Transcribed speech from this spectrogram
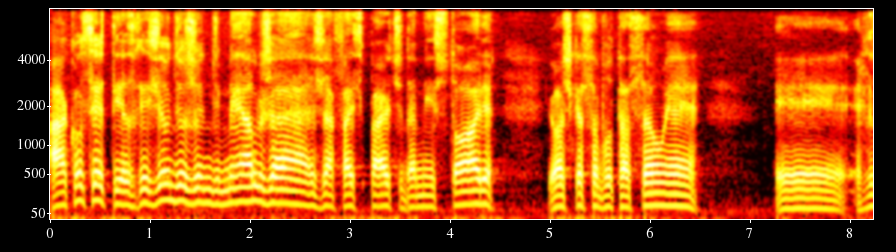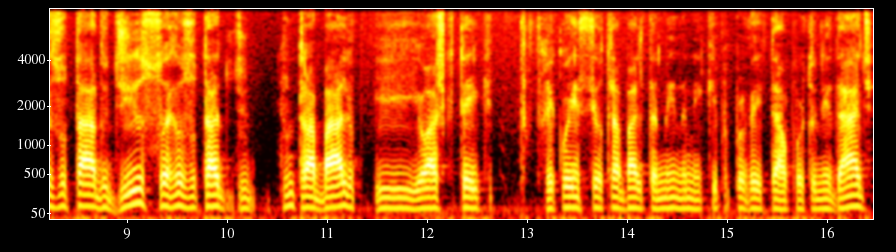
Ah, com certeza. A região de Eugênio de Melo já, já faz parte da minha história. Eu acho que essa votação é, é, é resultado disso, é resultado de, de um trabalho e eu acho que tem que reconhecer o trabalho também da minha equipe, aproveitar a oportunidade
